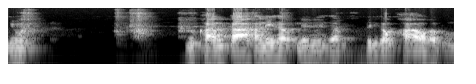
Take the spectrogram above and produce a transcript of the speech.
อยู่อยู่ข้างตาคันนี้ครับนี่นี่ครับ เป็นขาวขาวครับผม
